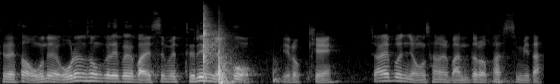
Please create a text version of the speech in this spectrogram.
그래서 오늘 오른손 그립을 말씀을 드리려고 이렇게 짧은 영상을 만들어 봤습니다.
